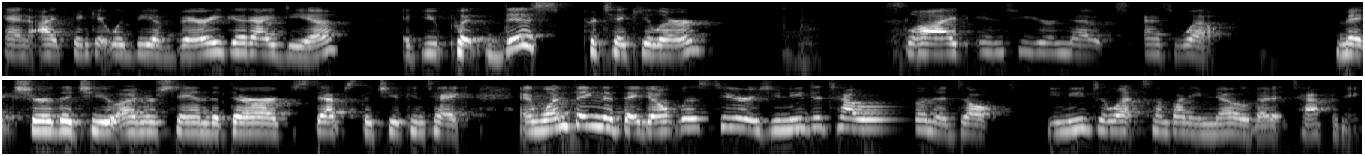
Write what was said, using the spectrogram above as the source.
and I think it would be a very good idea if you put this particular slide into your notes as well. Make sure that you understand that there are steps that you can take. And one thing that they don't list here is you need to tell an adult. You need to let somebody know that it's happening.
